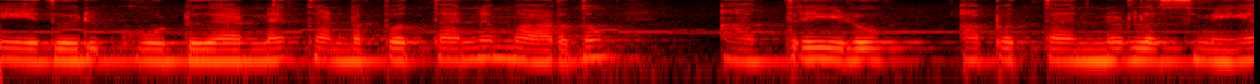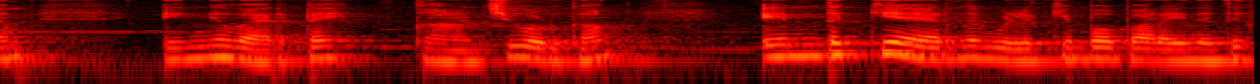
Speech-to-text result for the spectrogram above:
ഏതൊരു കൂട്ടുകാരനെ കണ്ടപ്പോൾ തന്നെ മാറുന്നു. അത്രയേ ഉള്ളൂ അപ്പോൾ തന്നുള്ള സ്നേഹം. ഇങ്ങ് വരട്ടെ. കാണിച്ചു കൊടുക്കാം. എന്തൊക്കെയായിരുന്നു വിളിക്കുമ്പോൾ പറയുന്നത്?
